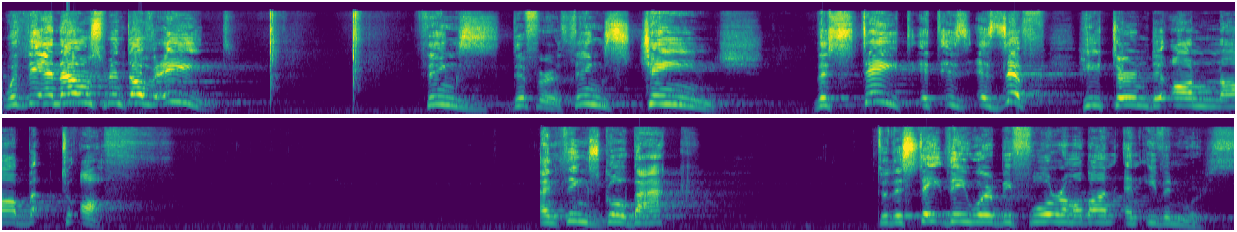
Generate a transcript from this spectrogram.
with the announcement of Eid, things differ, things change. The state, it is as if he turned the on knob to off. and things go back to the state they were before Ramadan and even worse.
